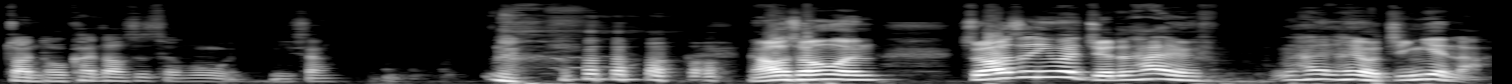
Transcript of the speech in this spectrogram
转头看到是陈宏文，你上，然后陈宏文主要是因为觉得他很他很有经验啦，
